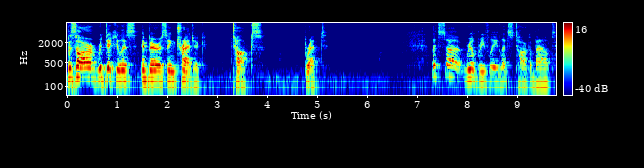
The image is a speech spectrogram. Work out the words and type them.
Bizarre, ridiculous, embarrassing, tragic. Talks. Brett. Let's, uh, real briefly, let's talk about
